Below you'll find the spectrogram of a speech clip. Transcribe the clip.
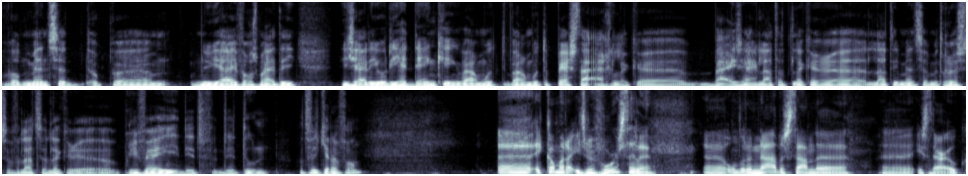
wat mensen op, ehm, nu jij volgens mij, die, die zeiden, joh, die herdenking, waar moet, waar moet de pers daar eigenlijk eh, bij zijn? Laat het lekker, eh, laat die mensen met rust of laat ze lekker privé dit, dit doen. Wat vind je daarvan? Ik kan me daar iets bij voorstellen. Onder de nabestaanden is daar ook,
